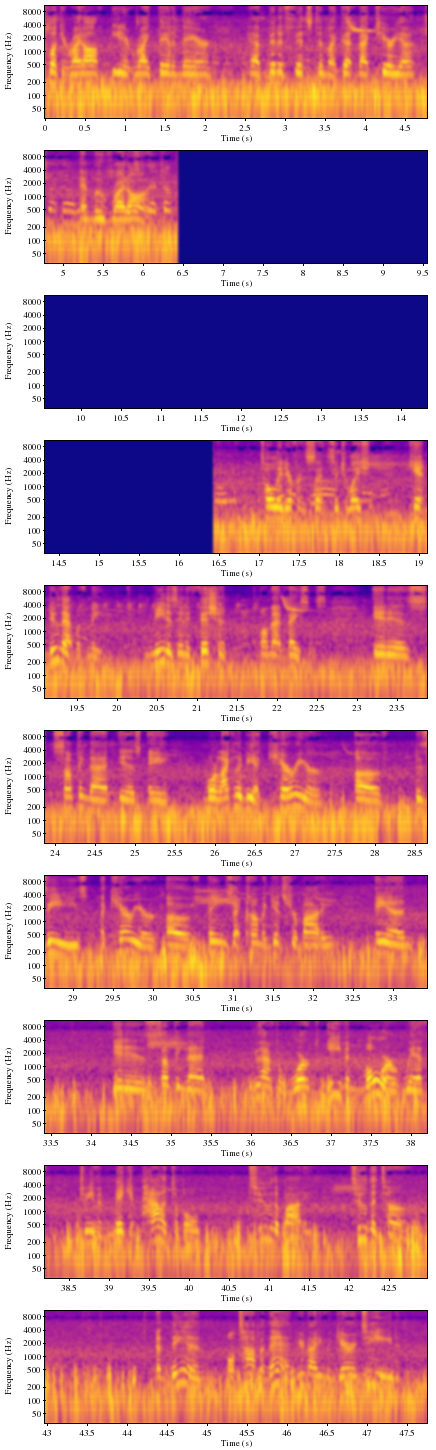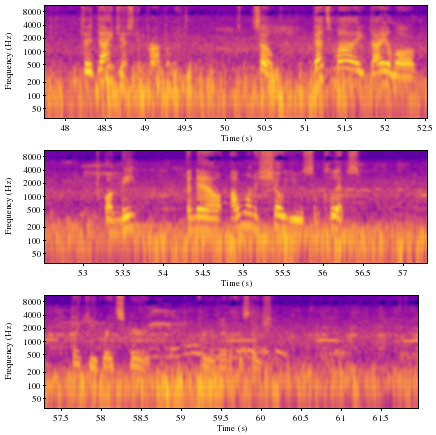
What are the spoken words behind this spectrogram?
pluck it right off, eat it right then and there, have benefits to my gut bacteria, and move right on. Totally different situation. Can't do that with meat. Meat is inefficient on that basis. It is something that is a more likely to be a carrier of disease, a carrier of things that come against your body, and it is something that you have to work even more with to even make it palatable to the body, to the tongue. And then on top of that, you're not even guaranteed to digest it properly. So that's my dialogue on meat. And now I want to show you some clips. Thank you, Great Spirit, for your manifestation.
